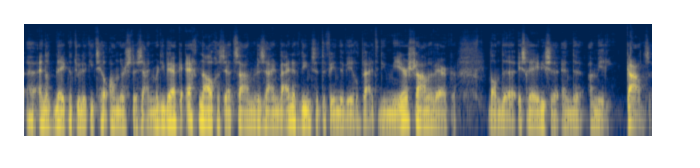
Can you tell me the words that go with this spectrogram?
Uh, en dat bleek natuurlijk iets heel anders te zijn. Maar die werken echt nauwgezet samen. Er zijn weinig diensten te vinden wereldwijd die meer samenwerken dan de Israëlische en de Amerikaanse.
